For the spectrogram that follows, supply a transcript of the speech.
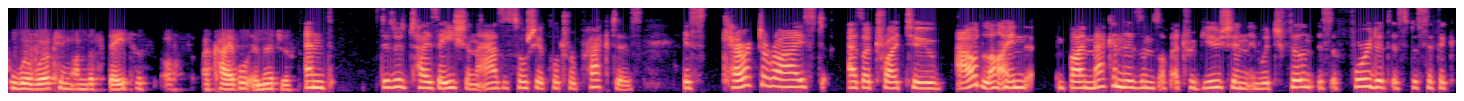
who were working on the status of archival images. And digitization as a sociocultural practice is characterized, as I tried to outline, by mechanisms of attribution in which film is afforded a specific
